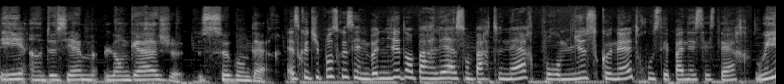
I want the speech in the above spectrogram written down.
et un deuxième langage secondaire. Est-ce que tu penses que c'est une bonne idée d'en parler à son partenaire pour mieux se connaître ou c'est pas nécessaire? Oui,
